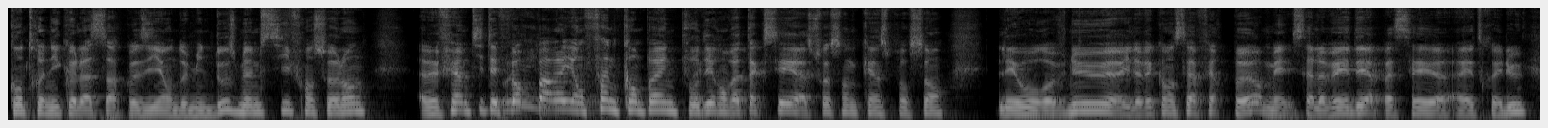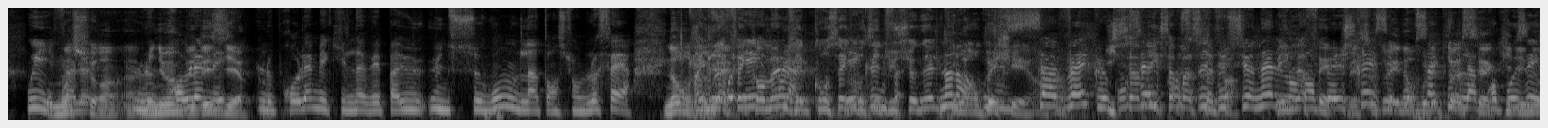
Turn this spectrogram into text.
contre Nicolas Sarkozy en 2012, même si François Hollande avait fait un petit effort oui. pareil en fin de campagne pour oui. dire on va taxer à 75% les hauts revenus. Il avait commencé à faire peur, mais ça l'avait aidé à passer à être élu, oui, au moins enfin, sur un, un minimum de désir. Est, le problème est qu'il n'avait pas eu une seconde l'intention de le faire. Non, il l'a fait quand même, c'est le Conseil constitutionnel qui l'a empêché. Il savait que le il Conseil que ça constitutionnel l'en empêcherait, c'est pour ça qu'il l'a proposé.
